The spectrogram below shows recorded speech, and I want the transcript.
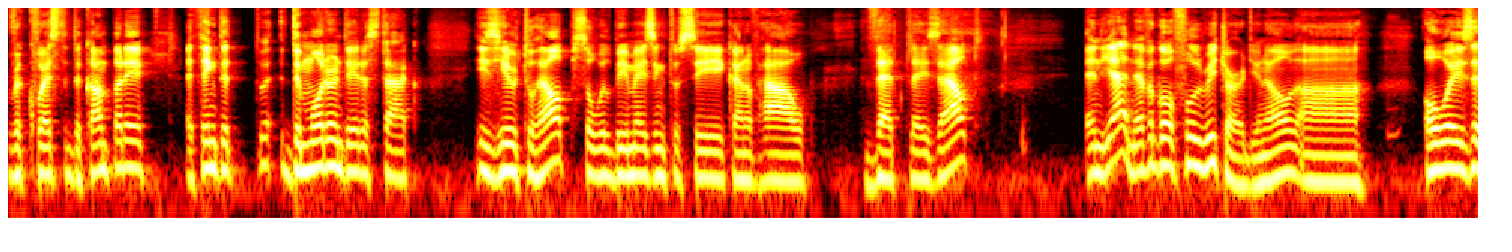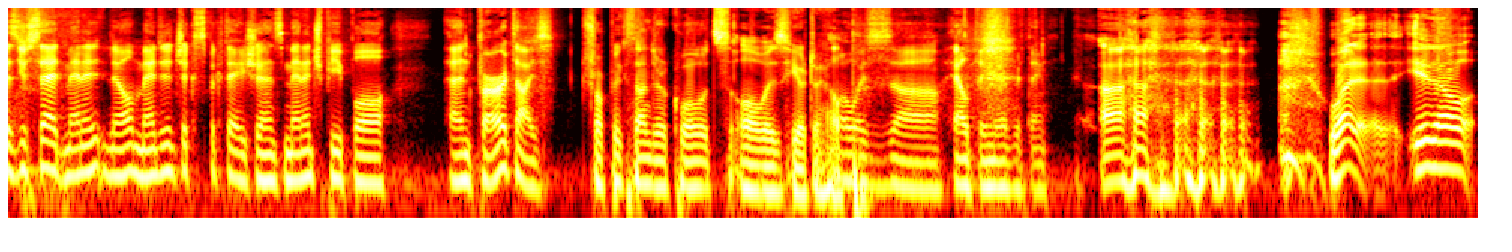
request at the company. I think that the modern data stack is here to help. So it will be amazing to see kind of how that plays out. And yeah, never go full retard, you know. Uh, always, as you said, manage, you know, manage expectations, manage people, and prioritize. Tropic Thunder quotes always here to help. Always uh, helping everything. Uh, what you know,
